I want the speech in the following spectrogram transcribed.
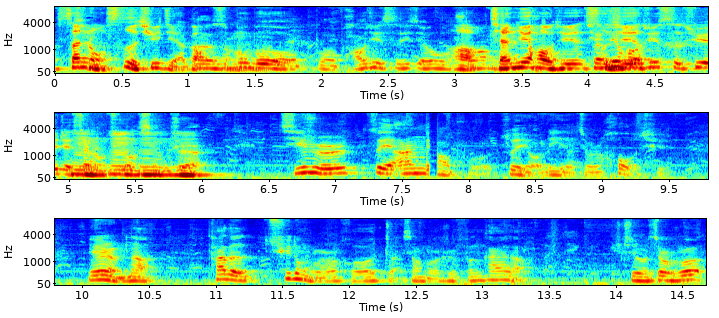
三种四驱结构，呃，不不不，刨去四驱结构不说，哦，前驱后驱四驱前驱、后驱、四驱这三种驱动形式，嗯嗯。嗯其实最安靠谱、最有力的就是后驱，因为什么呢？它的驱动轮和转向轮是分开的，就是就是说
